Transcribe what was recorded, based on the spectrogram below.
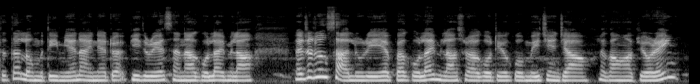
တသက်လုံးမတည်မြဲနိုင်တဲ့အတွက်ပြည်သူတွေရဲ့ဆန္ဒကိုလိုက်မလားလက်တလုစာလူတွေရဲ့ဘက်ကိုလိုက်မလားဆိုတာကိုတရုတ်ကိုမေးချင်ကြောင်း၎င်းကပြောတယ်။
